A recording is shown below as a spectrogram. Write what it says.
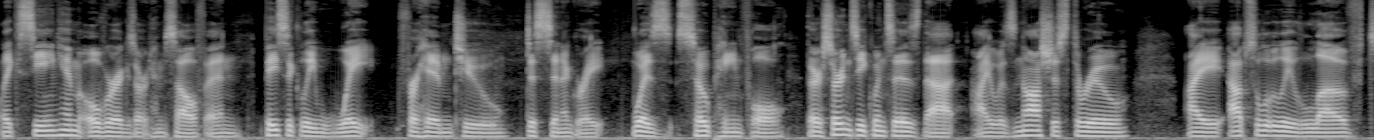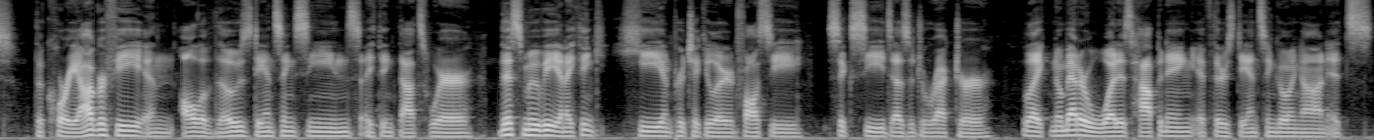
Like seeing him overexert himself and basically wait for him to disintegrate was so painful. There are certain sequences that I was nauseous through. I absolutely loved the choreography and all of those dancing scenes. I think that's where this movie, and I think he in particular, and Fosse, succeeds as a director. Like, no matter what is happening, if there's dancing going on, it's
